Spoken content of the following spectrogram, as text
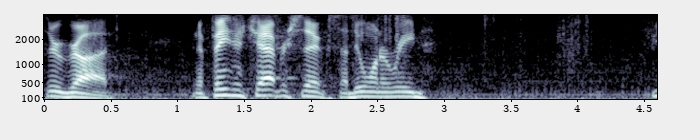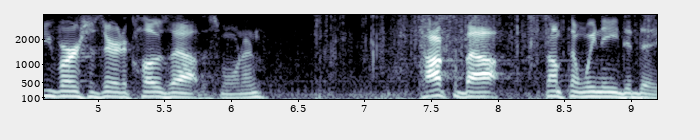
through God. In Ephesians chapter 6, I do want to read a few verses there to close out this morning. It talks about something we need to do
